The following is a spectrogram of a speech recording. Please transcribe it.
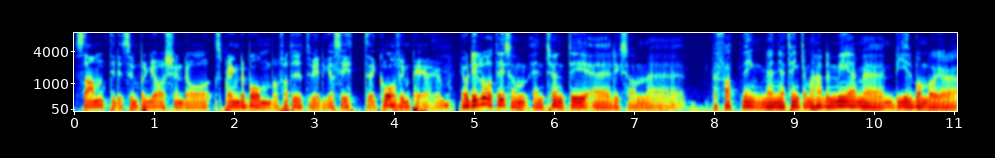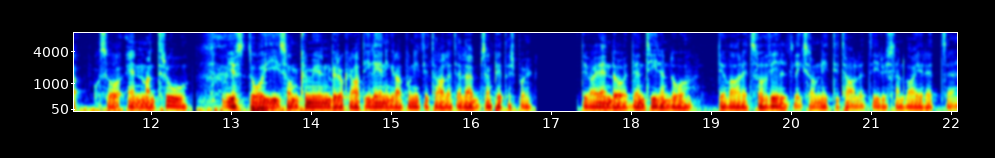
samtidigt som Prigozjin då sprängde bomber för att utvidga sitt eh, korvimperium. Ja, och det låter ju som en töntig eh, liksom, eh, befattning, men jag tänker man hade mer med bilbomber att göra också än man tror just då i, som kommunbyråkrat i Leningrad på 90-talet eller Sankt Petersburg. Det var ju ändå den tiden då det var rätt så vilt liksom, 90-talet i Ryssland var ju rätt eh,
